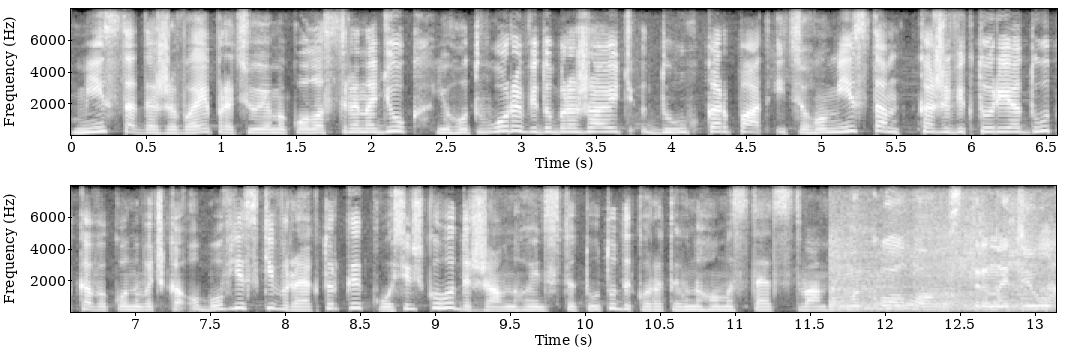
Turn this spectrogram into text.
міста, де живе і працює Микола Стринадюк. Його твори відображають дух Карпат і цього міста, каже Вікторія Дудка, виконувачка обов'язків ректорки Косівського державного інституту декоративного мистецтва. Микола Стринадюк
